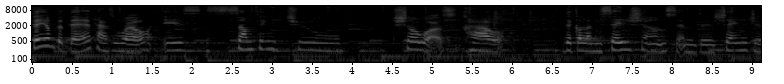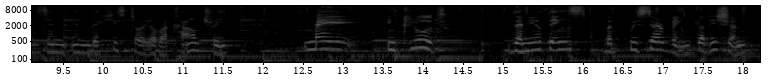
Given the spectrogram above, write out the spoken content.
Day of the Dead as well is something to show us how the colonizations and the changes in, in the history of a country may include the new things, but preserving tradition.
